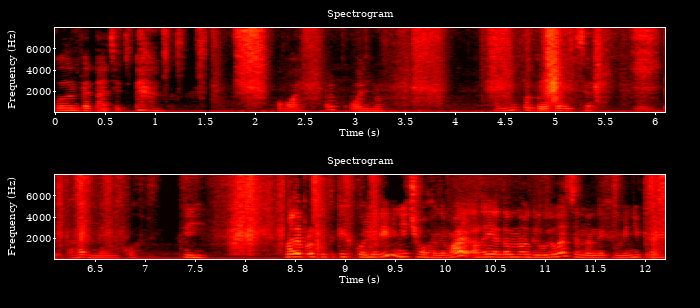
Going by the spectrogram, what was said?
хвилин 15. Ой, прикольно. Мені подобається. Гарненько. У мене просто таких кольорів нічого немає, але я давно дивилася на них і мені прям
